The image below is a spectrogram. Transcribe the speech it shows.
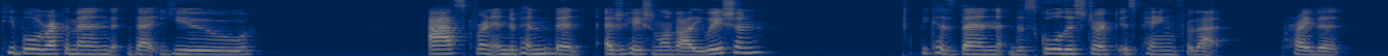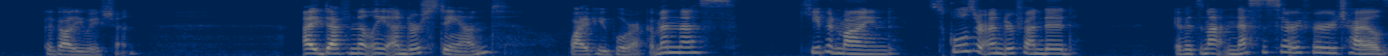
people recommend that you ask for an independent educational evaluation because then the school district is paying for that private evaluation. I definitely understand why people recommend this. Keep in mind, schools are underfunded. If it's not necessary for your child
